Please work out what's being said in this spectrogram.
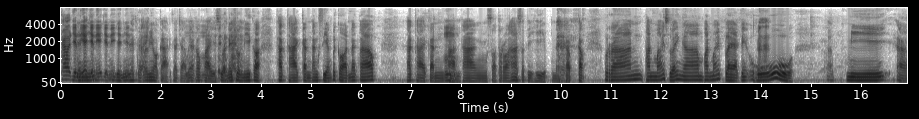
ข้าวเย็นนี้เย็นนี้เย็นนี้เย็นนี้ย็ถ้าเกิดว่ามีโอกาสก็จะแวะเข้าไปอืมไปส่วนในทักทายช่วงนี้ก็ทักทายกันทางเสียงไปก่อนนะครับ ทักทายกันอืมผ่านทางสทรห้าสติหีบนะครับ กับร้านพันไม้สวยงาม พันไม้แปลกเนี่ยโอ้โหเอ่อมีอ่า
